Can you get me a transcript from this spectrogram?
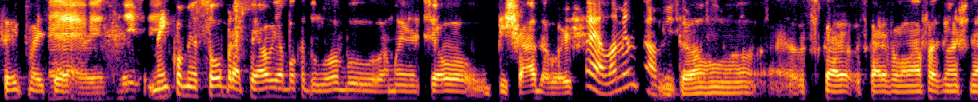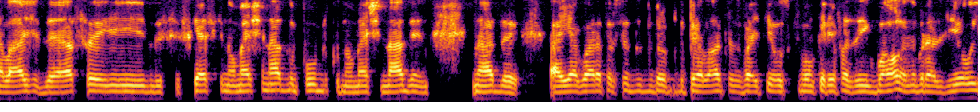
Sempre vai ser. É, eu ia dizer isso aí. Nem começou o Brapel e a Boca do Lobo amanheceu pichada hoje. É, lamentável isso. que aconteceu. Então, os caras os cara vão lá fazer uma chinelagem dessa e se esquece que não mexe nada no público, não mexe nada em nada. Aí agora a torcida do, do Pelotas vai ter os que vão querer fazer igual lá no Brasil e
